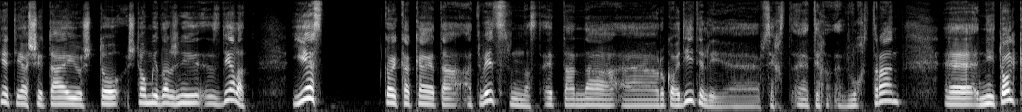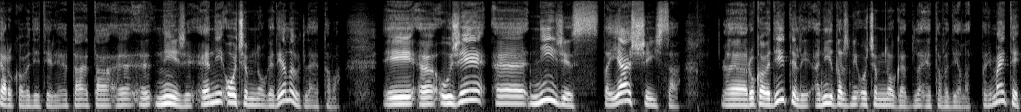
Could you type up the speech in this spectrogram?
нет, я считаю, что, что мы должны сделать. Есть кое-какая-то ответственность, это на э, руководителей э, всех этих двух стран, э, не только руководители, это, это э, ниже. Они очень много делают для этого. И э, уже э, ниже стоящиеся э, руководители, они должны очень много для этого делать. Понимаете?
